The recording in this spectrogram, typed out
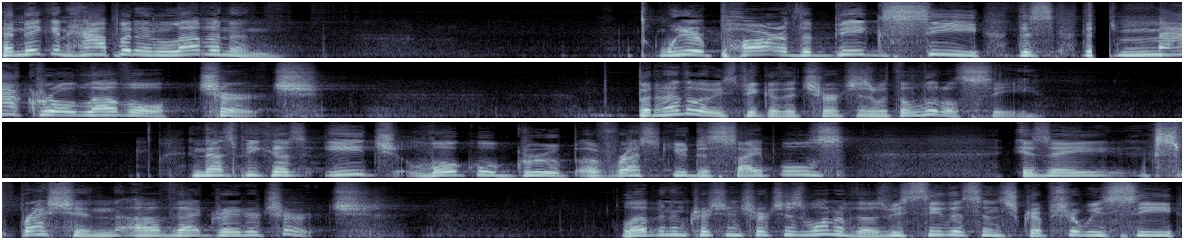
and they can happen in Lebanon. We are part of the big C, this, this macro level church. But another way we speak of the church is with a little c. And that's because each local group of rescued disciples is a expression of that greater church. Lebanon Christian Church is one of those. We see this in Scripture. We see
